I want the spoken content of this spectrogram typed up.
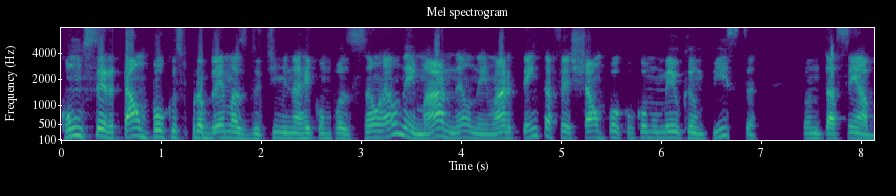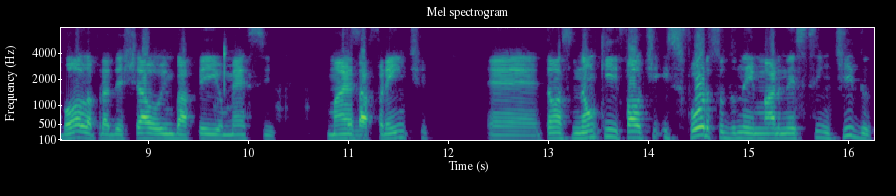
consertar um pouco os problemas do time na recomposição é o Neymar, né? O Neymar tenta fechar um pouco como meio-campista quando está sem a bola para deixar o Mbappé e o Messi mais à frente. É, então, assim, não que falte esforço do Neymar nesse sentido,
